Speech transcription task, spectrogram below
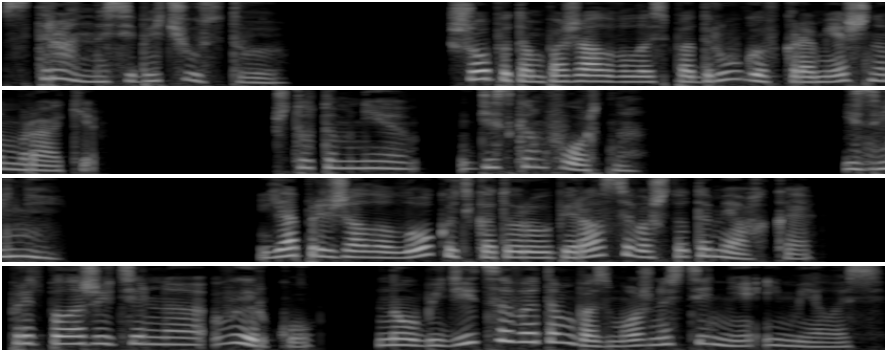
странно себя чувствую», — шепотом пожаловалась подруга в кромешном мраке. «Что-то мне дискомфортно. Извини». Я прижала локоть, который упирался во что-то мягкое, предположительно, в Ирку, но убедиться в этом возможности не имелось.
